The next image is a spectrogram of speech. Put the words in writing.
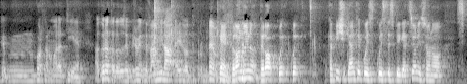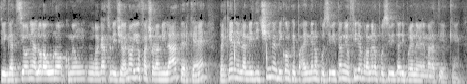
che, mm, portano malattie. La Torah ti ha dato semplicemente fa la milage e hai risolto il problema. Ken, però, noi no- però que- que- capisci che anche que- queste spiegazioni sono spiegazioni. Allora uno, come un, un, ragazzo mi diceva, no, io faccio la Milà perché? Perché nella medicina dicono che hai meno possibilità, mio figlio avrà meno possibilità di prendere le malattie. Che?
